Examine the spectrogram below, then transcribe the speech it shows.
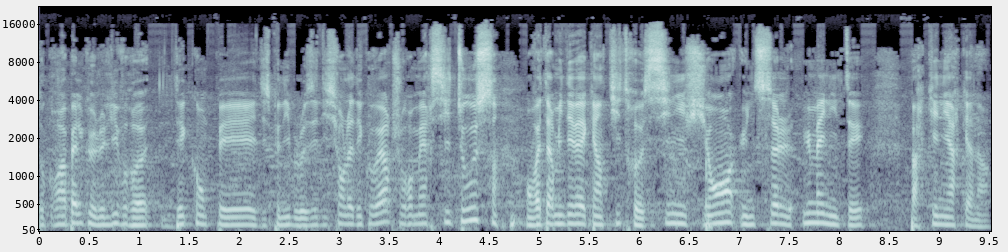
Donc on rappelle que le livre Décampé est disponible aux éditions La Découverte. Je vous remercie tous. On va terminer avec un titre signifiant, Une seule humanité, par Kenny Arcana.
